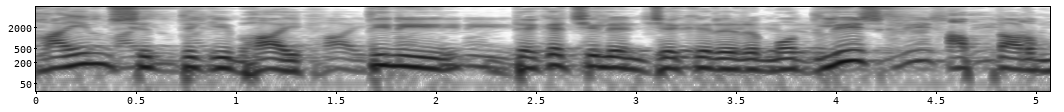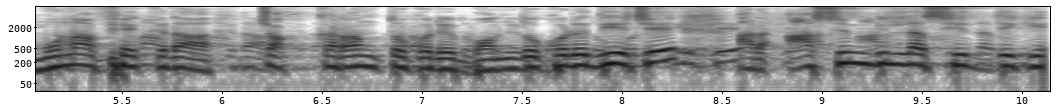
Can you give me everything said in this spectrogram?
সাইম সিদ্দিকী ভাই, তিনি ডেকেছিলেন জেকেরের মজলিস, আপনার মুনাফেকরা চক চক্রান্ত করে বন্ধ করে দিয়েছে। আর আসিম বিল্লা সিদ্দিকী,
